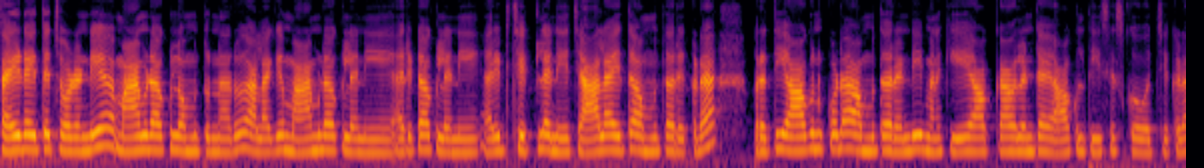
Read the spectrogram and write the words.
సైడ్ అయితే చూడండి మామిడాకులు అమ్ముతున్నారు. అలాగే మామిడాకులని అరిటాకులని అరటి చెట్లని చాలా అయితే అమ్ముతారు ఇక్కడ. ప్రతి ఆకును కూడా అమ్ముతారండి. మనకి ఏ ఆకు కావాలంటే ఆకులు తీసేసుకోవచ్చు ఇక్కడ.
